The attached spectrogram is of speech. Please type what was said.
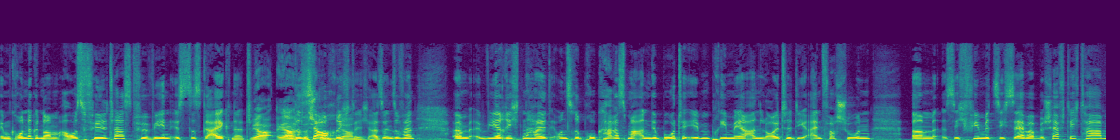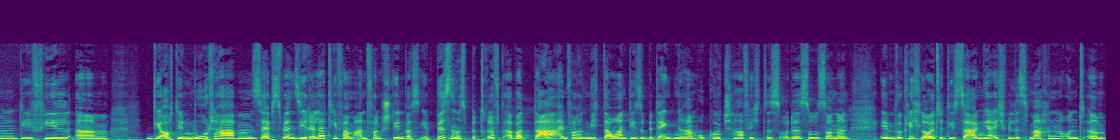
im Grunde genommen ausfilterst, für wen ist es geeignet. Ja, ja. Und das, das ist ja auch richtig. Ja. Also insofern, ähm, wir richten halt unsere Pro-Charisma-Angebote eben primär an Leute, die einfach schon ähm, sich viel mit sich selber beschäftigt haben, die viel ähm, die auch den Mut haben, selbst wenn sie relativ am Anfang stehen, was ihr Business betrifft, aber da einfach nicht dauernd diese Bedenken haben, oh Gott, schaffe ich das oder so, sondern eben wirklich Leute, die sagen, ja, ich will es machen und ähm,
